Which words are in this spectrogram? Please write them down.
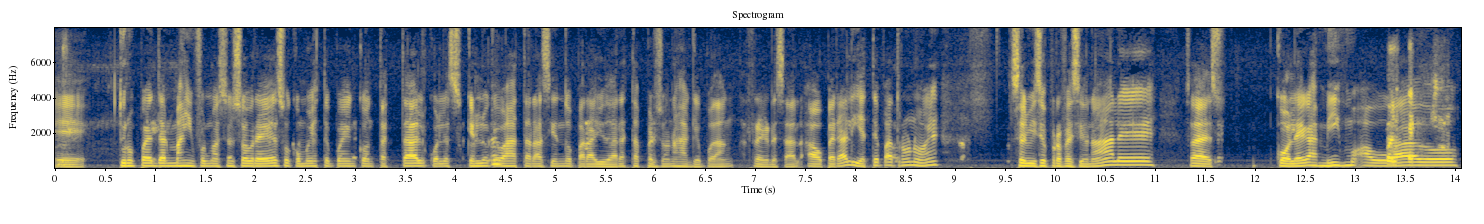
Eh, ¿Tú nos puedes dar más información sobre eso? ¿Cómo ellos te pueden contactar? ¿Cuál es, ¿Qué es lo que vas a estar haciendo para ayudar a estas personas a que puedan regresar a operar? Y este patrono es servicios profesionales, ¿sabes? colegas mismos, abogados.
